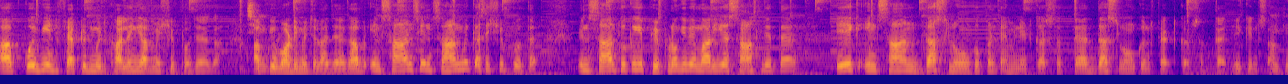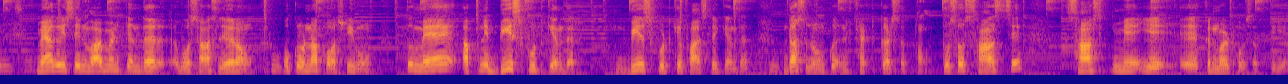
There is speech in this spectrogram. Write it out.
आप कोई भी इन्फेक्टेड मीट खा लेंगे आप में शिफ्ट हो जाएगा। आपकी बॉडी में चला जाएगा। अब इंसान से इंसान में कैसे शिफ्ट होता है? इंसान क्योंकि ये फेफड़ों की बीमारी है सांस लेता है एक इंसान दस लोगों को कंटेमिनेट कर सकता है दस लोगों को इन्फेक्ट कर सकता है एक इंसान। मैं अगर इस इन्वायरमेंट के अंदर वो सांस ले रहा हूँ वो हम्म। कोरोना पॉजिटिव हूँ तो मैं अपने 20 फुट के अंदर 20 फुट के फासले के अंदर 10 लोगों को इन्फेक्ट कर सकता हूँ। तो सो सांस से सांस में ये कन्वर्ट हो सकती है।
